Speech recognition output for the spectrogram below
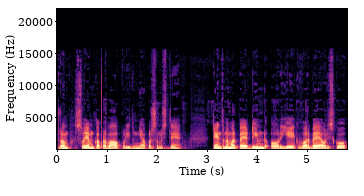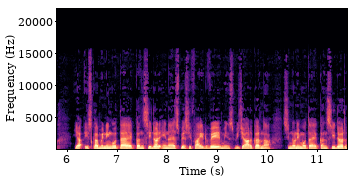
ट्रंप स्वयं का प्रभाव पूरी दुनिया पर समझते हैं। टेंथ नंबर पे है डीम्ड और ये एक वर्ब है, और इसको, या इसका मीनिंग होता है consider in a specified way means विचार करना। सिनोनिम होता है कंसीडर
